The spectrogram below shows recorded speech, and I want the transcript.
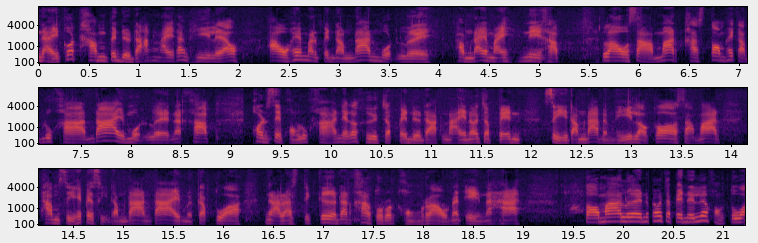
ไหนๆก็ทำเป็นเดือะดักไนทั้งทีแล้ว เอาให้มันเป็นดำด้านหมดเลยทำได้ไหมนี่ครับ เราสามารถคัสตอมให้กับลูกค้าได้หมดเลยนะครับคอนเซปต์ของลูกค้าเนี่ยก็คือจะเป็นเดอะดาร์กไนท์เนาะจะเป็นสีดำด้านแบบนี้ เราก็สามารถทำสีให้เป็นสีดำด้านได้ เหมือนกับตัวงานลาสติกเกอร์ด้านข้างตัวรถของเรานั่นเองนะฮะ ต่อมาเลยก็จะเป็นในเรื่องของตัว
